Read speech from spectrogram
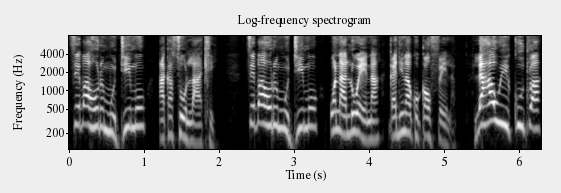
Tseba gore modimo a ka se o latlhe. Tseba gore modimo o na le wena ka dinako kao fela le ha o ikutlwa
